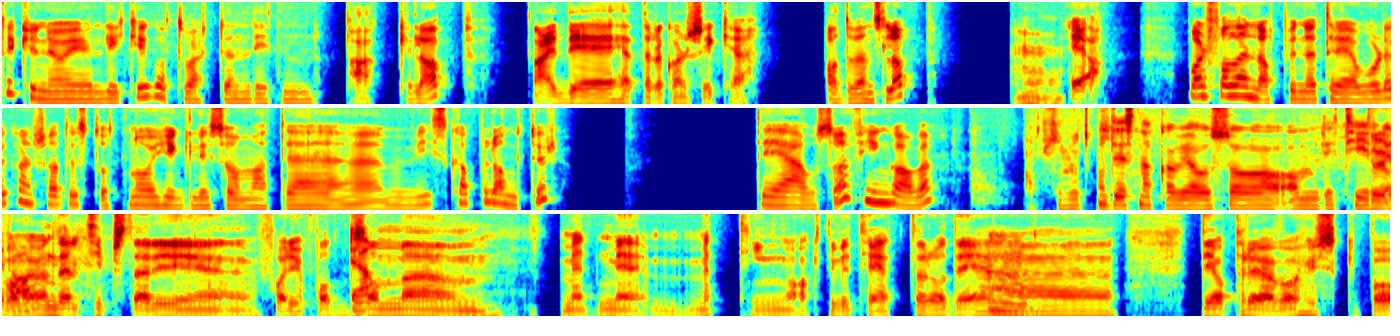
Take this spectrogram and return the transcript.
Det kunne jo like godt vært en liten pakkelapp. Nei, det heter det kanskje ikke. Adventslapp. Mm. Ja. I hvert fall en lapp under treet hvor det kanskje hadde stått noe hyggelig som at eh, vi skal på langtur. Det er også en fin gave. Absolutt. Og det snakka vi også om litt tidligere. Det var jo en del tips der i eh, forrige pod Ja. som eh, med, med, med ting og aktiviteter, og det Mm. er det å prøve å huske på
